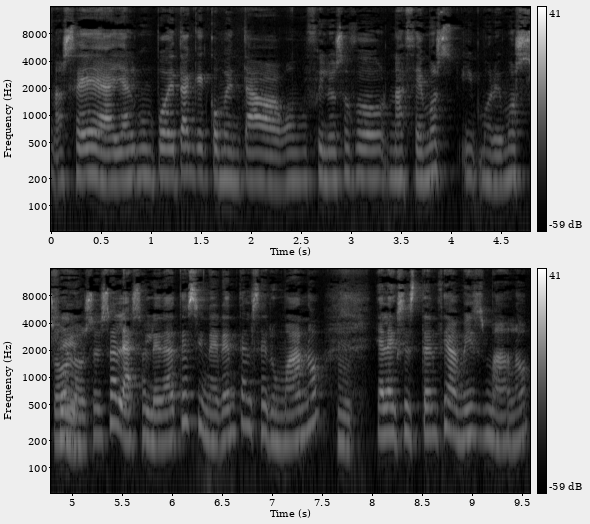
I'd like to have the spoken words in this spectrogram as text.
no sé, hay algún poeta que comentaba, algún filósofo, nacemos y moremos solos. Eso, la soledad es inherente al ser humano mm. y a la existencia misma, ¿no?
